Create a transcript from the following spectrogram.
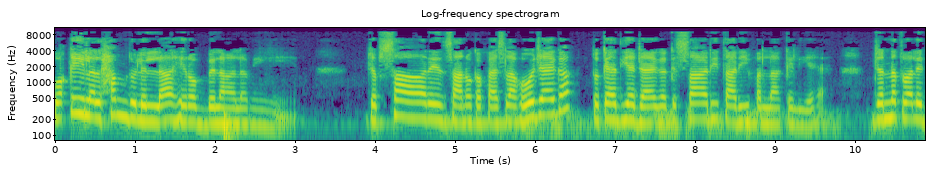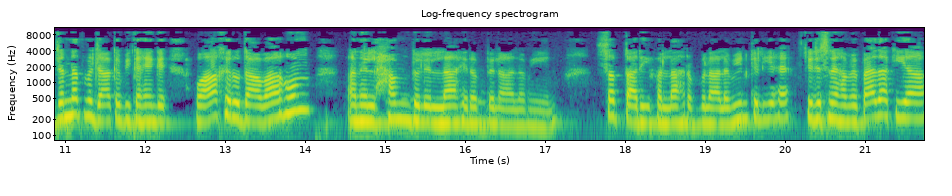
وکیل الحمد للہ رب العالمین جب سارے انسانوں کا فیصلہ ہو جائے گا تو کہہ دیا جائے گا کہ ساری تعریف اللہ کے لیے ہے۔ جنت والے جنت میں جا کے بھی کہیں گے وہ آخر ان الحمد للہ رب العالمین۔ سب تعریف اللہ رب العالمین کے لیے ہے کہ جس نے ہمیں پیدا کیا،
